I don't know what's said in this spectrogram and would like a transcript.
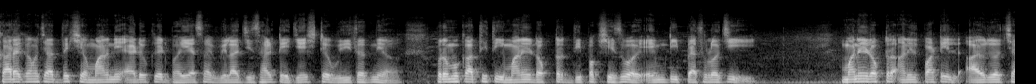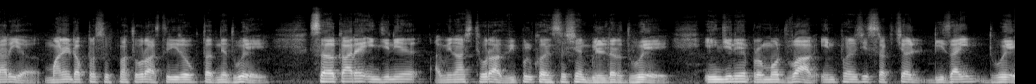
कार्यक्रमाचे अध्यक्ष माननीय ॲडव्होकेट भैयासाहेब विलाजी झालटे ज्येष्ठ विधितज्ञ प्रमुख अतिथी माननीय doctor Deepak Shejwal M D pathology माने डॉक्टर अनिल पाटील आयुर्वेदाचार्य माने डॉक्टर सुषमा थोरात स्त्रीरोग तज्ज्ञ धुळे सहकार्य engineer Avinash Thorat Vipul construction builder Dhule engineer Pramod Wagh information structure design Dhule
